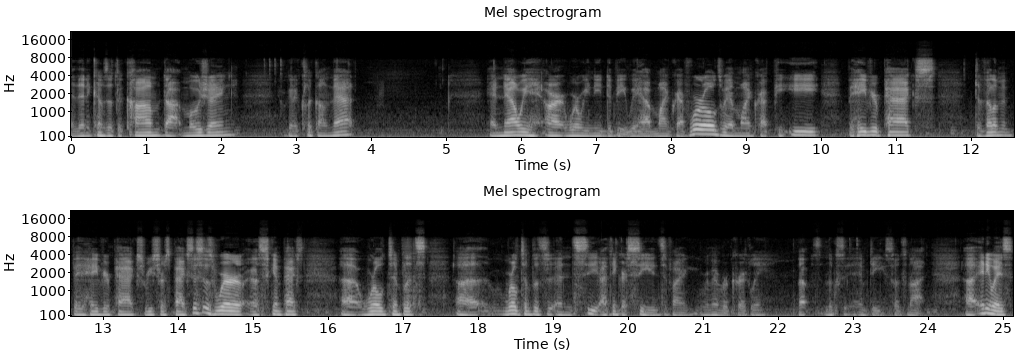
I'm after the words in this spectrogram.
And then it comes up to com.mojang. We're going to click on that. And now we are where we need to be. We have Minecraft Worlds, we have Minecraft PE, behavior packs, development behavior packs, resource packs. This is where uh, skin packs, uh, world templates, uh, world templates and seed, I think are seeds if I remember correctly. That looks empty, so it's not. Uh, anyways,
